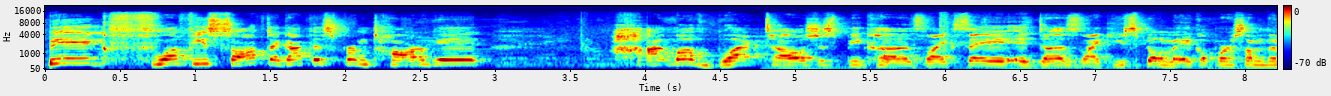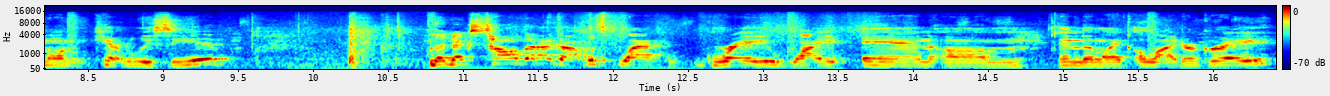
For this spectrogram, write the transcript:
Big, fluffy, soft. I got this from Target. I love black towels just because like say it does like you spill makeup or something on it, you can't really see it. The next towel that I got was black, gray, white, and um, and then like a lighter gray.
